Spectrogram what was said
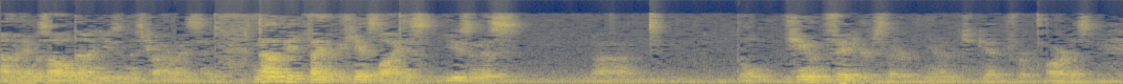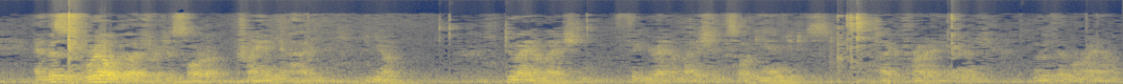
Um, and it was all done using this dry erase thing. Another big thing that the kids like is using this uh, little human figures that are, you know, that you get for artists. And this is real good for just sort of training you how you know, do animation, figure animation. So again, you just take a frame and then move them around.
